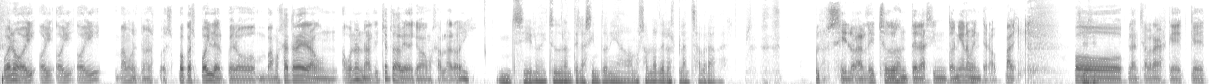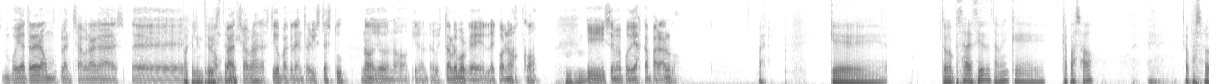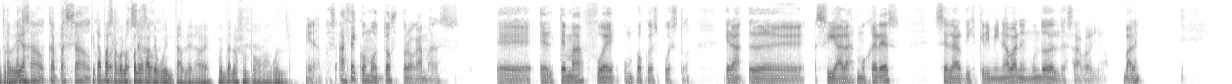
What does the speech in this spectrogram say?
Bueno, hoy, hoy, hoy, hoy, vamos, no es, es poco spoiler, pero vamos a traer a un... bueno, no has dicho todavía de qué vamos a hablar hoy. Mm, Sí, lo he dicho durante la sintonía. Vamos a hablar de los planchabragas. Si lo has dicho durante la sintonía no me he enterado. Vale. O planchabragas, que, que voy a traer a un planchabragas... Eh, Para que le a un planchabragas, tío, para que le entrevistes tú. No, yo no quiero entrevistarle porque le conozco y se me podía escapar algo. Bueno, que tengo que empezar a decirte también que qué ha pasado. ¿Qué ha pasado el otro ¿Qué día? pasado? ¿Qué ha pasado? ¿Qué te ha pasado con los colegas de? Wintablet? A ver, cuéntanos un poco, me encuentro. Mira, pues hace como dos programas eh, el tema fue un poco expuesto, que era eh, si a las mujeres se las discriminaba en el mundo del desarrollo, ¿vale?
